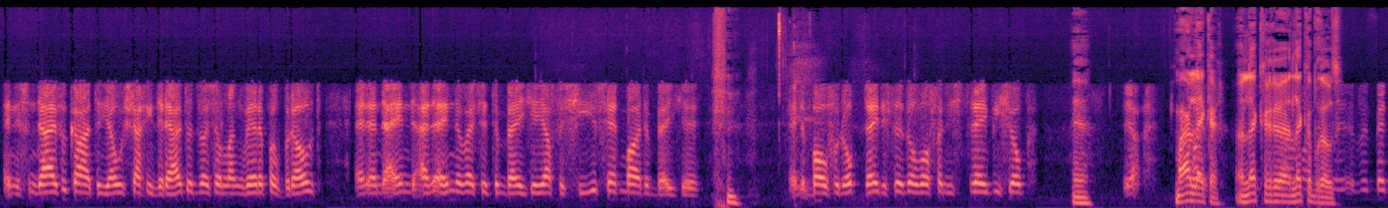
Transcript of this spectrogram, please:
en duivenkaarten, ja, hoe zag hij eruit? Dat was een langwerpig brood. En aan het einde, was het een beetje, ja, versierd, zeg maar, een beetje... Hm. En bovenop deden ze er nog wel van die streepjes op. Ja. Ja. Maar lekker, een lekker, uh, lekker brood. Eh, met,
